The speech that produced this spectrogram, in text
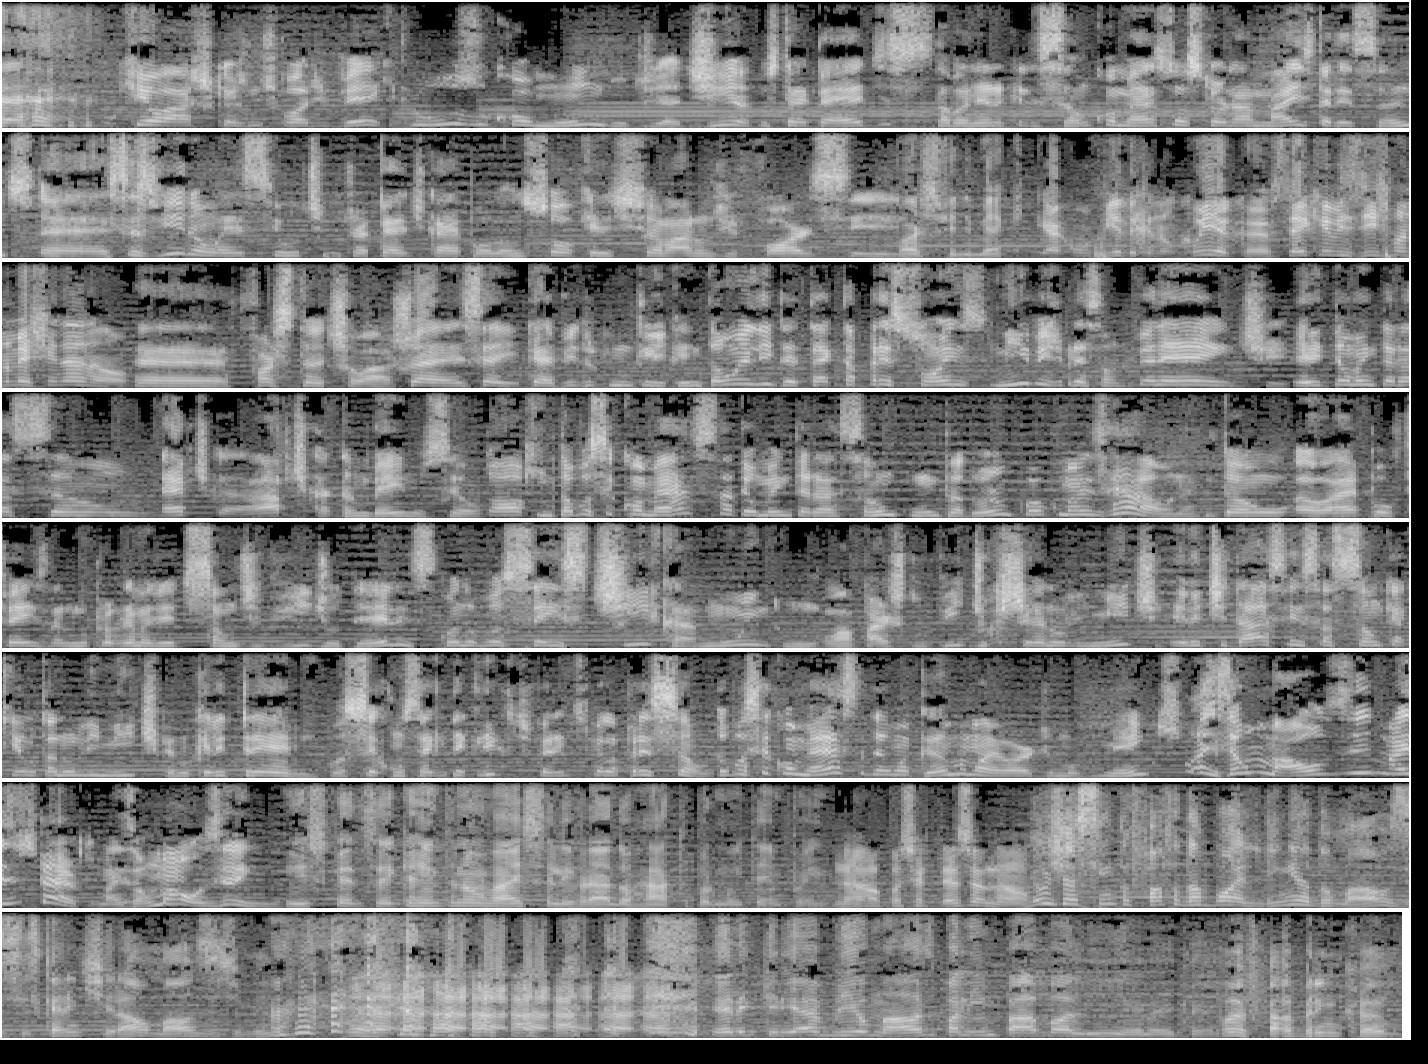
O que eu acho que a gente pode ver é que pro uso comum do dia a dia, os trackpads, da maneira que eles são, começam a se tornar mais interessantes. É, vocês viram esse último trackpad que a Apple lançou, que eles chamaram de Force... Force Feedback? Que é com vidro que não clica, eu sei que ele existe, mas não mexi ainda não. É, Force Touch, eu acho. É, esse aí, que é vidro que não clica. Então ele detecta pressões, níveis de pressão diferente. Ele tem uma interação éptica, áptica também no seu toque. Então você começa a ter uma interação com o computador um pouco mais real, né? Então a Apple fez né, no programa de edição de vídeo deles, quando você estica muito uma parte do vídeo que chega no limite, ele te dá a sensação que aquilo tá no limite, pelo que ele treme. Você consegue ter cliques diferentes pela pressão. Então você começa a ter uma gama maior de movimentos, mas é um mouse mais esperto, mas é um mouse ainda. Isso quer dizer que a gente não vai se livrar do rato por muito tempo ainda. Não, com certeza não. Eu já sinto falta da bolinha do mouse. Vocês querem tirar o mouse de mim? Ele queria abrir o mouse pra limpar a bolinha, né, cara? Pô, eu ficava brincando.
